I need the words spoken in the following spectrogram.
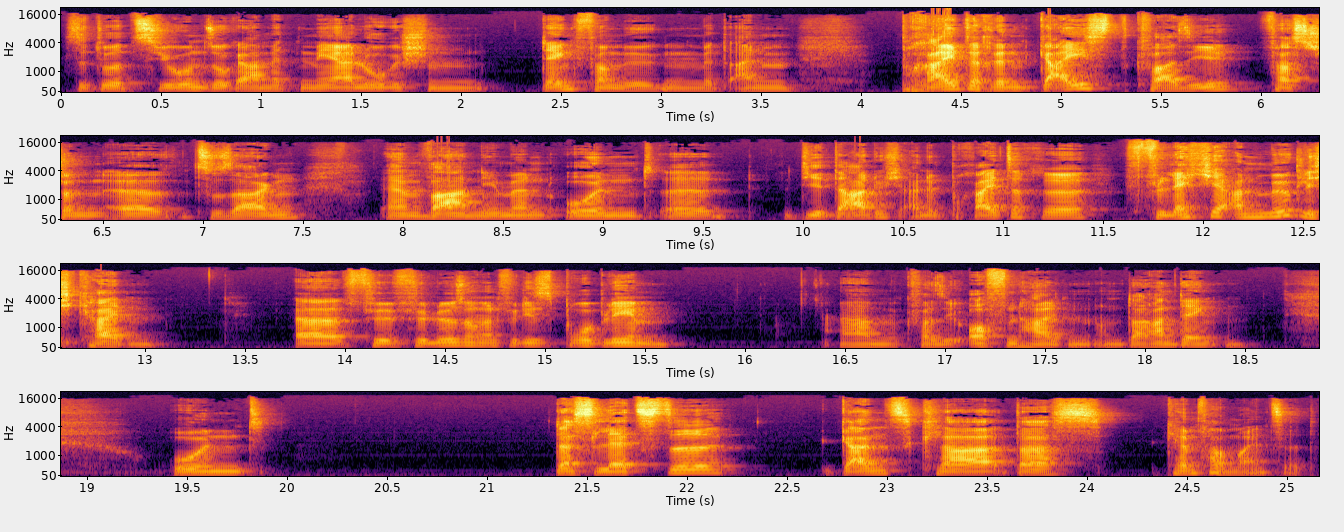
Situation sogar mit mehr logischem Denkvermögen, mit einem breiteren Geist quasi, fast schon äh, zu sagen, äh, wahrnehmen und äh, dir dadurch eine breitere Fläche an Möglichkeiten äh, für, für Lösungen für dieses Problem ähm, quasi offen halten und daran denken. Und das letzte ganz klar das Kämpfer-Mindset.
